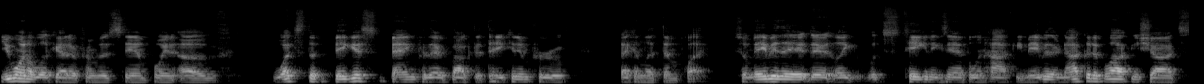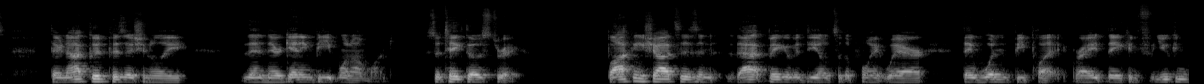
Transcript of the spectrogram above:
you want to look at it from a standpoint of what's the biggest bang for their buck that they can improve that can let them play. So maybe they they're like let's take an example in hockey. Maybe they're not good at blocking shots, they're not good positionally, then they're getting beat one on one. So take those three. Blocking shots isn't that big of a deal to the point where they wouldn't be playing, right? They can you can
